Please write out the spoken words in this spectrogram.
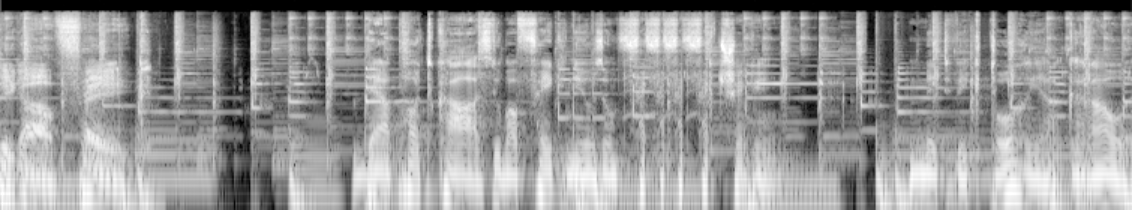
Digga Fake. Der Podcast über Fake News und Fact-Checking. Mit Viktoria Graul.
